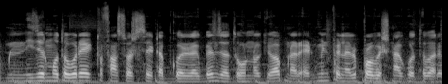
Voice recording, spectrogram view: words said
আপনার নিজের মতো করে একটা পাসওয়ার্ড সেট আপ করে রাখবেন, যাতে অন্য কেউ আপনার অ্যাডমিন প্যানেলে প্রবেশ না করতে পারে।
